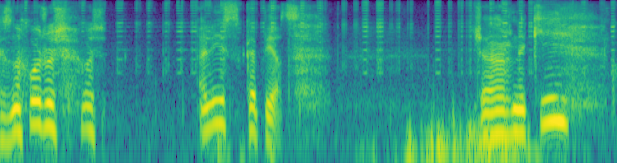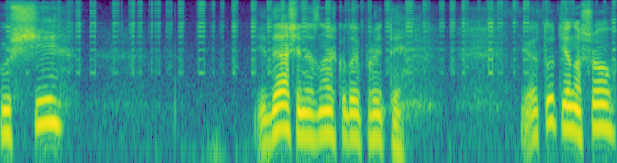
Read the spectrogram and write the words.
знаходжусь ось ліс капець. Чагарники, кущі. Ідеш і не знаєш, куди пройти. І отут я знайшов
